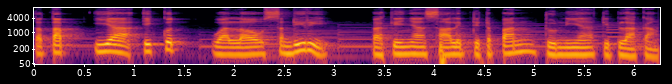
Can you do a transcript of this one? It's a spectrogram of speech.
Tetap ia ikut walau sendiri, baginya salib di depan, dunia di belakang.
